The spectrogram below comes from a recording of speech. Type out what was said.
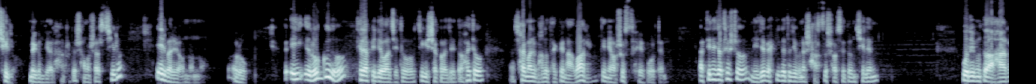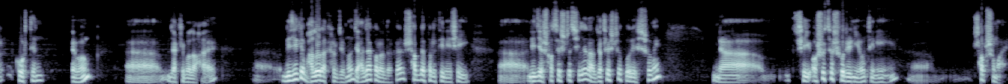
ছিল, বেগম জিয়ার হাঁটুতে সমস্যা ছিল এর বাইরে অন্যান্য রোগ। তো এই রোগগুলো থেরাপি দেওয়া যেত, চিকিৎসা করা যেত, হয়তো ছয় মাস ভালো থাকতেন, আবার তিনি অসুস্থ হয়ে পড়তেন। আর তিনি যথেষ্ট নিজের ব্যক্তিগত জীবনে স্বাস্থ্য সচেতন ছিলেন, পরিমিত আহার করতেন এবং যাকে বলা হয় নিজেকে ভালো রাখার জন্য যা যা করা দরকার, সব ব্যাপারে তিনি সেই নিজে সচেষ্ট ছিলেন আর যথেষ্ট পরিশ্রমী সেই অসুস্থ শরীর নিয়েও তিনি সবসময়,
